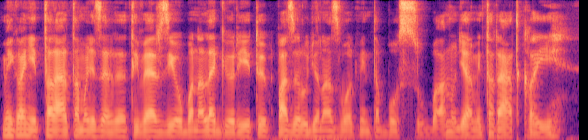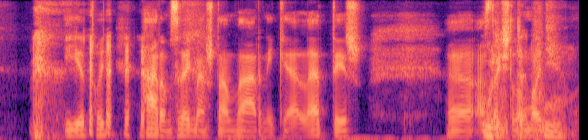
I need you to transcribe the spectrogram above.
Még annyit találtam, hogy az eredeti verzióban a legőrjítőbb puzzle ugyanaz volt, mint a bosszúban, ugye, amit a rátkai írt, hogy háromszor egymás után várni kellett, és azt Úristen, nem tudom, hogy hú,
